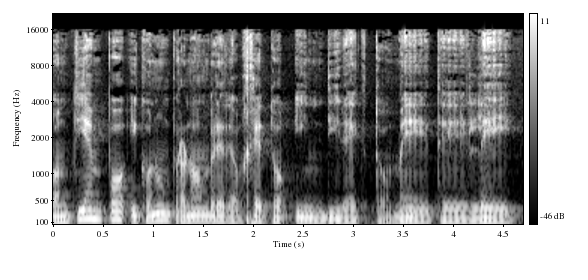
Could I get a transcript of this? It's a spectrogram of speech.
con tiempo y con un pronombre de objeto indirecto, me, te, le.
